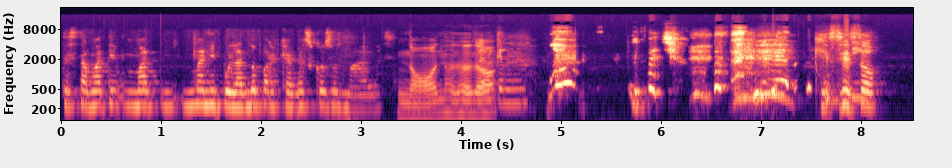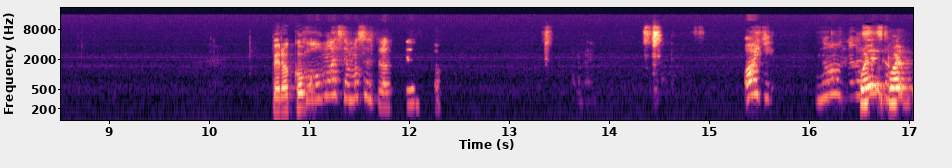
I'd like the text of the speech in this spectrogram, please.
te está ma- manipulando para que hagas cosas malas. No, no, no, Claro no. que no. ¿Qué es eso? Pero ¿cómo? ¿Cómo hacemos explotar esto? Oye, no, no es ¿Pue- eso. pue-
